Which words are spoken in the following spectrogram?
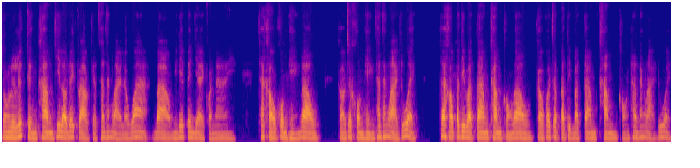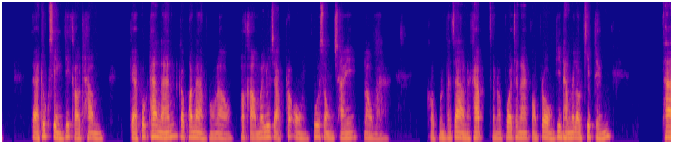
จงระลึกถึงคำที่เราได้กล่าวแก่ท่านทั้งหลายแล้วว่า บ่าวมิได้เป็นใหญ่กว่านาย ถ้าเขาข่มเหงเรา เขาจะข่มเหงท่านทั้งหลายด้วย ถ้าเขาปฏิบัติตามคำของเรา เขาก็จะปฏิบัติตามคำของท่านทั้งหลายด้วย แต่ทุกสิ่งที่เขาทำแก่พวกท่านนั้นก็เพราะนามของเรา เพราะเขาไม่รู้จักพระองค์ผู้ทรงใช้เรามา ขอบคุณพระเจ้านะครับสำหรับพระวจนะของพระองค์ที่ทำให้เราคิดถึง ท่า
